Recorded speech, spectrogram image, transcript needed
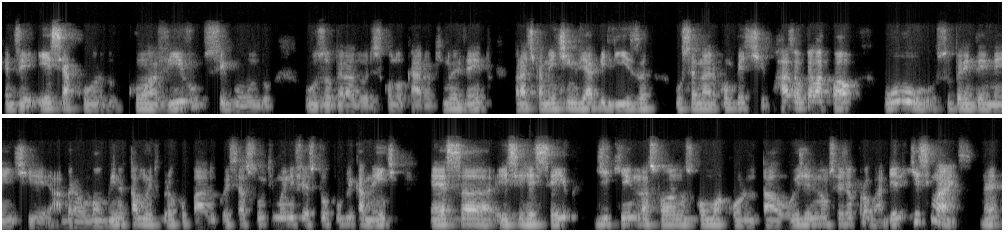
quer dizer, esse acordo com a Vivo, segundo os operadores colocaram aqui no evento, praticamente inviabiliza o cenário competitivo. Razão pela qual o superintendente Abraão Balbino está muito preocupado com esse assunto e manifestou publicamente essa, esse receio de que, nas formas como o acordo está hoje, ele não seja aprovado. Ele disse mais, né?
